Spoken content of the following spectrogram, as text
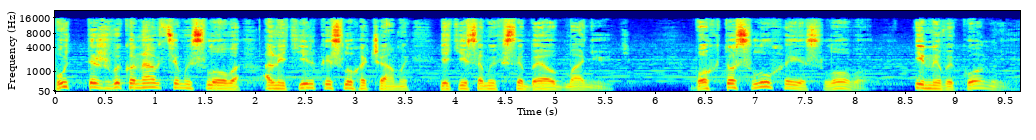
Будьте ж виконавцями слова, а не тільки слухачами, які самих себе обманюють. Бо хто слухає слово і не виконує,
